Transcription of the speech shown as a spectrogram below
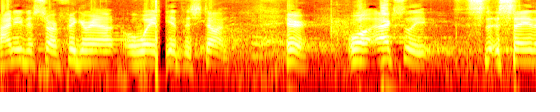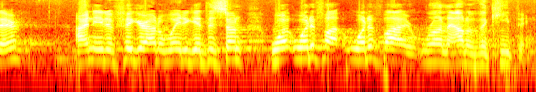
I need to start figuring out a way to get this done. Here, well, actually, stay there. I need to figure out a way to get this done. What, what, if, I, what if I run out of the keeping?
